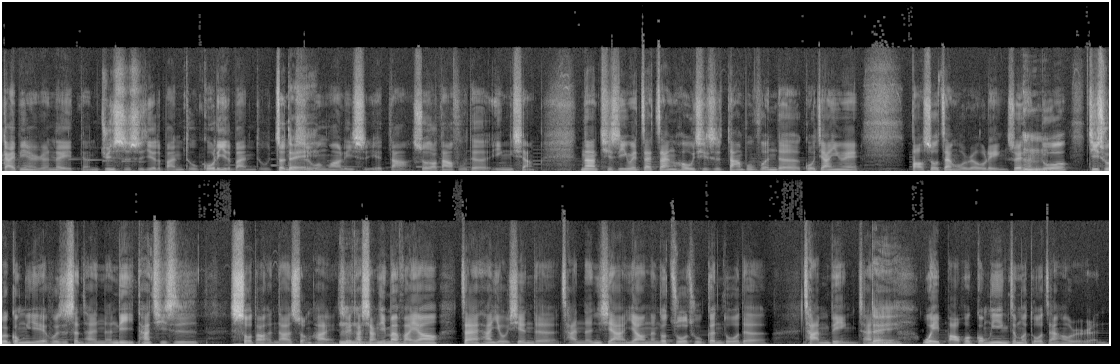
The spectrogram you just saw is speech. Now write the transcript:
改变了人类等军事世界的版图、国力的版图、政治、文化、历史也大受到大幅的影响。那其实因为在战后，其实大部分的国家因为饱受战火蹂躏，所以很多基础的工业或者是生产能力，它其实受到很大的损害。所以它想尽办法要在它有限的产能下，要能够做出更多的。产品才能喂饱或供应这么多战后的人。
